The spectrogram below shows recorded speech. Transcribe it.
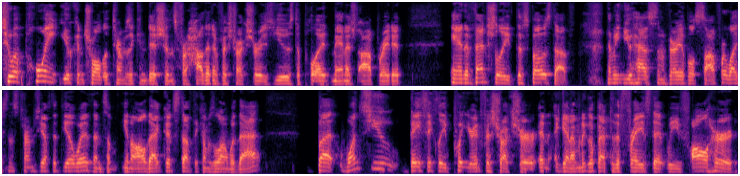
to a point, you control the terms and conditions for how that infrastructure is used, deployed, managed, operated, and eventually disposed of. I mean, you have some variable software license terms you have to deal with and some, you know, all that good stuff that comes along with that. But once you basically put your infrastructure, and again, I'm going to go back to the phrase that we've all heard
